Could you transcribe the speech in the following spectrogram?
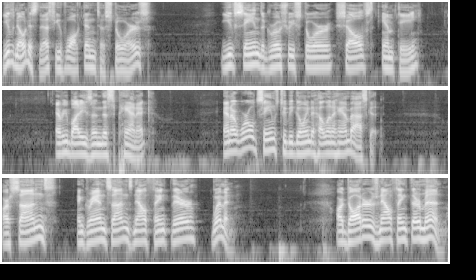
You've noticed this. You've walked into stores. You've seen the grocery store shelves empty. Everybody's in this panic. And our world seems to be going to hell in a handbasket. Our sons and grandsons now think they're women. Our daughters now think they're men.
